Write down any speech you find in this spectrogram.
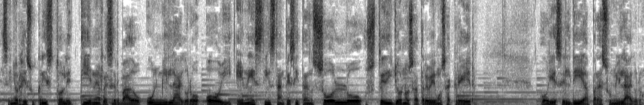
El Señor Jesucristo le tiene reservado un milagro hoy, en este instante, si tan solo usted y yo nos atrevemos a creer. Hoy es el día para su milagro.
